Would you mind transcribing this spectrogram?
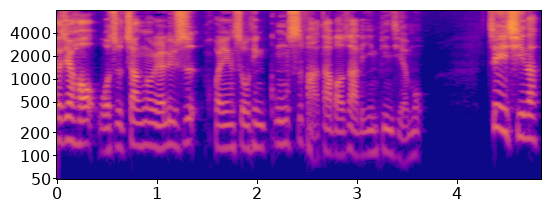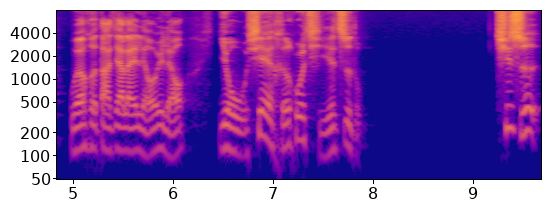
大家好，我是张刚元律师，欢迎收听《公司法大爆炸》的音频节目。这一期呢，我要和大家来聊一聊有限合伙企业制度。其实，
